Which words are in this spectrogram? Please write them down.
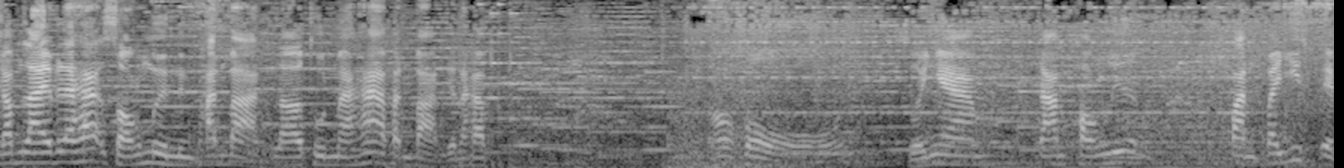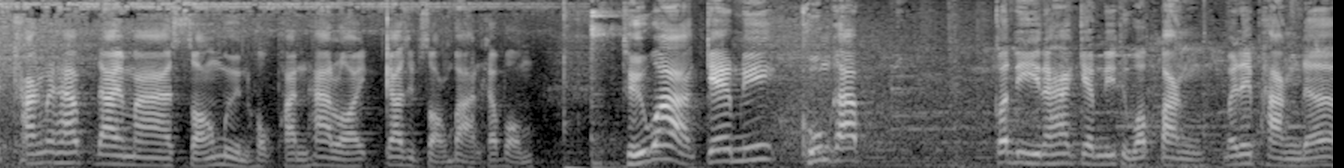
กำไรไปแล้วฮะ21,000บาท เราเอาทุนมา5,000บาทกันนะครับ โอ้โห สวยงามตามท้องเรื่อง ปั่นไป 21 ครั้งนะครับ ได้มา 26,592 บาทครับผม ถือว่าเกมนี้คุ้มครับ ก็ดีนะฮะ เกมนี้ถือว่าปังไม่ได้พังเด้อ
